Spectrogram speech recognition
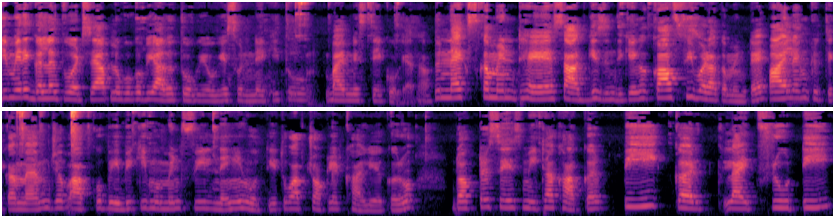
ये मेरे गलत वर्ड्स है। आप लोगों को भी आदत हो गई होगी सुनने की तो बाय मिस्टेक हो गया था। तो नेक्स्ट कमेंट है सादगी ज़िंदगी का। काफ़ी बड़ा कमेंट है। पायल एंड कृतिका मैम जब आपको बेबी की मूवमेंट फील नहीं होती तो आप चॉकलेट खा लिया करो। डॉक्टर से मीठा खाकर पी कर लाइक फ्रूटी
